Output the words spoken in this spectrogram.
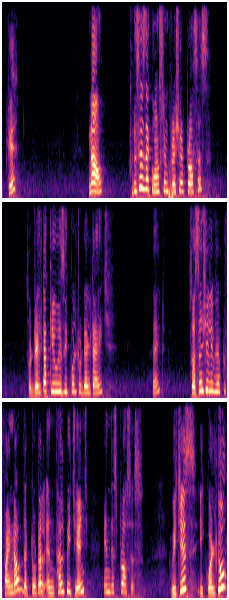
Okay. Now, this is a constant pressure process. So, delta Q is equal to delta H right. So, essentially we have to find out the total enthalpy change in this process which is equal to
